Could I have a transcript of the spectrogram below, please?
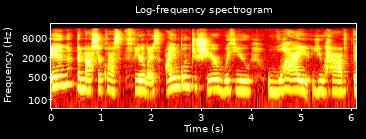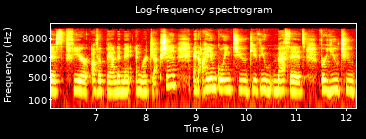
In the masterclass fearless i am going to share with you why you have this fear of abandonment and rejection. And I am going to give you methods for you to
